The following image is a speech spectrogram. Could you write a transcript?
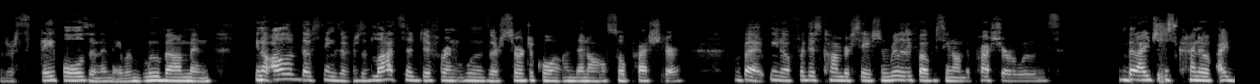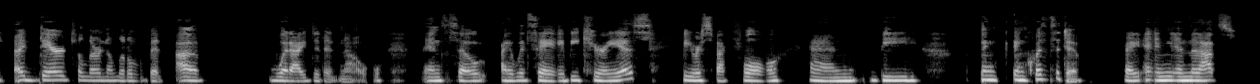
there's staples and then they remove them and, you know, all of those things. There's lots of different wounds. There's surgical and then also pressure. But, you know, for this conversation, really focusing on the pressure wounds. But I just kind of, I, I dared to learn a little bit of what I didn't know. And so I would say be curious, be respectful and be in- inquisitive, right? And, and that's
